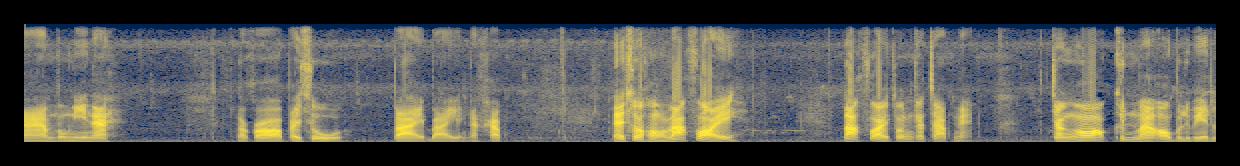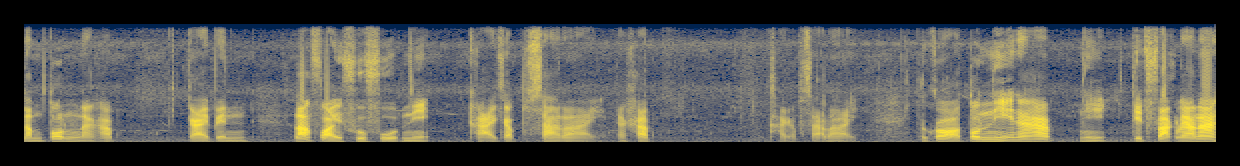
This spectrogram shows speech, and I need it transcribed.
น้ำตรงนี้นะ แล้วก็ไปสู่ปลายใบนะครับ ในส่วนของรากฝอยรากฝอยต้นกระจับเนี่ยจะงอกขึ้นมาออกบริเวณลำต้นนะครับ กลายเป็น รากฝอยฟูๆแบบนี้คล้ายกับสาลายนะครับคล้ายกับสาลาย แล้วก็ต้นนี้นะครับ นี่ติดฝักแล้วนะ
